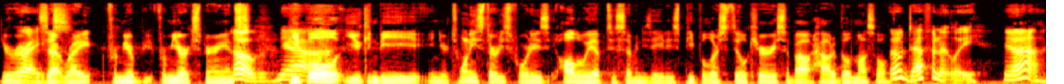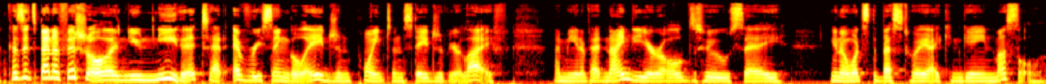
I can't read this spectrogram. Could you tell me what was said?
you're right. at. Is that right from your from your experience? Oh, yeah. People, you can be in your 20s, 30s, 40s, all the way up to 70s, 80s. People are still curious about how to build muscle. Oh, definitely. Yeah, because it's beneficial and you need it at every single age and point and stage of your life. I mean, I've had 90 year olds who say, you know, what's the best way I can gain muscle?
